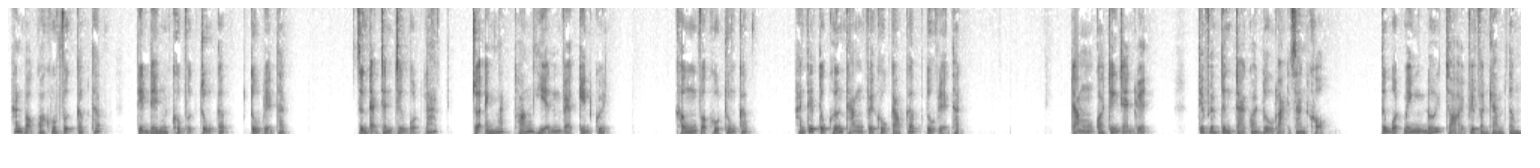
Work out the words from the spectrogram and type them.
Hắn bỏ qua khu vực cấp thấp, tiến đến khu vực trung cấp, tu luyện thất. Dừng tại chân trường một lát, rồi ánh mắt thoáng hiện vẻ kiên quyết. Không vào khu trung cấp, hắn tiếp tục hướng thẳng về khu cao cấp tu luyện thất. Trong quá trình rèn luyện, Tiêu Viêm từng trải qua đủ loại gian khổ. Từ một mình đối chọi với Vân Lam Tông,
